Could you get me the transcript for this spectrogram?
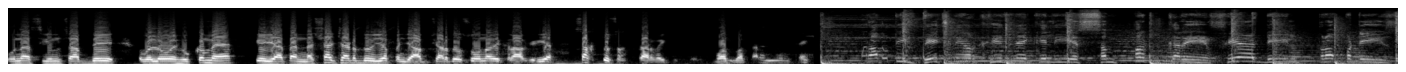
ਉਹਨਾਂ ਸੀਐਮ ਸਾਹਿਬ ਦੇ ਵੱਲੋਂ ਇਹ ਹੁਕਮ ਹੈ ਕਿ ਜਾਂ ਤਾਂ ਨਸ਼ਾ ਛੱਡ ਦਿਓ ਜਾਂ ਪੰਜਾਬ ਛੱਡ ਦਿਓ ਸੋ ਉਹਨਾਂ ਦੇ ਖਿਲਾਫ ਜਿਹੜੀ ਆ ਸਖਤ ਤੋਂ ਸਖਤ ਕਾਰਵਾਈ ਕੀਤੀ ਜਾਊ ਬਹੁਤ ਬਹੁਤ ਧੰਨਵਾਦ ਥੈਂਕ ਯੂ प्रॉपर्टी बेचने और खरीदने के लिए संपर्क करें फेयर डील प्रॉपर्टीज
